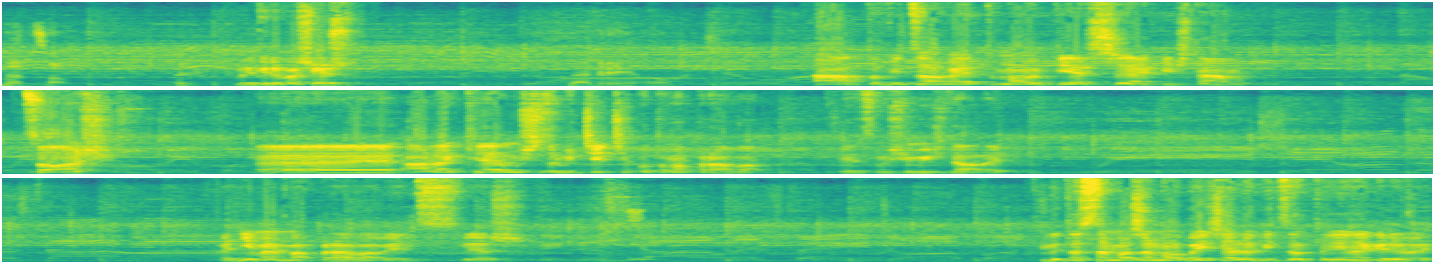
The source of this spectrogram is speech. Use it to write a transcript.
No co, Wygrywasz już? nagrywam. A, to widzowie, tu mamy pierwszy jakieś tam coś. E, ale Killer musi zrobić cięcie, bo to ma prawa. Więc musimy iść dalej. Anime ma prawa, więc wiesz. My to samo możemy obejść, ale widzą to nie nagrywaj.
